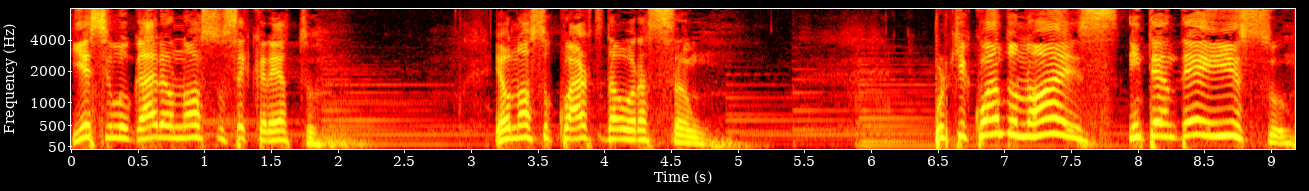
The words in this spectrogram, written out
E esse lugar é o nosso secreto. É o nosso quarto da oração. Porque quando nós entender isso,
